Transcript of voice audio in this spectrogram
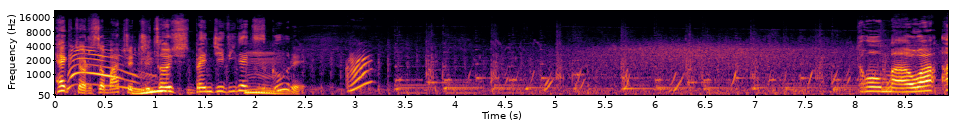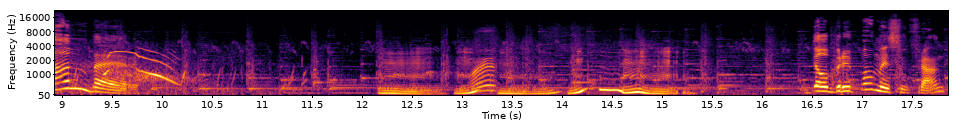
Hektor zobaczy, czy coś będzie widać z góry. To mała Amber. Dobry pomysł, Frank.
